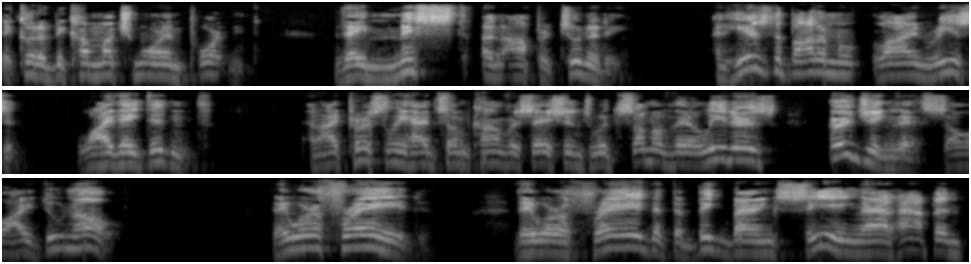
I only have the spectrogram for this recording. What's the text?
They could have become much more important. They missed an opportunity. And here's the bottom line reason why they didn't. And I personally had some conversations with some of their leaders urging this, so I do know. They were afraid. They were afraid that the big banks, seeing that happen,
